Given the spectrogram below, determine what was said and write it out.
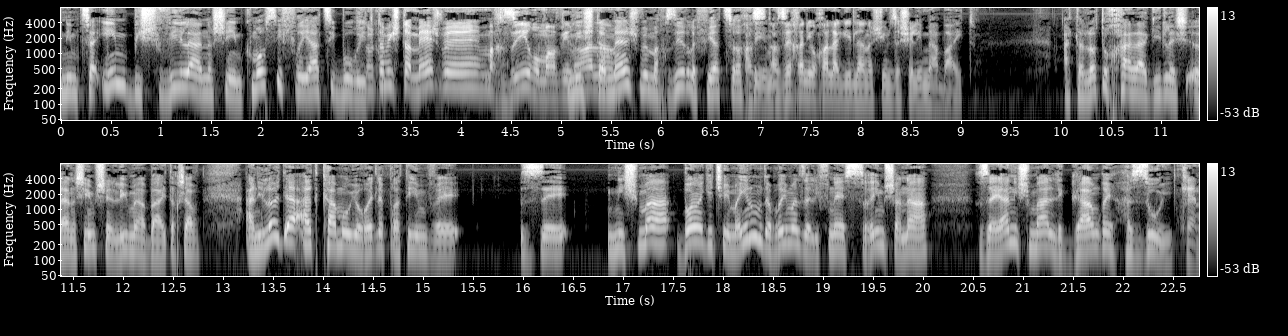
נמצאים בשביל האנשים, כמו ספרייה ציבורית. זאת אומרת, אתה משתמש ומחזיר או מעביר הלאה. משתמש ומחזיר לפי אז, הצרכים. אז איך אני אוכל להגיד לאנשים זה שלי מהבית? אתה לא תוכל להגיד לש- לאנשים שלי מהבית. עכשיו, אני לא יודע עד כמה הוא יורד לפרטים, וזה נשמע, בוא נגיד שאם היינו מדברים על זה לפני 20 שנה, זה היה נשמע לגמרי הזוי. כן.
